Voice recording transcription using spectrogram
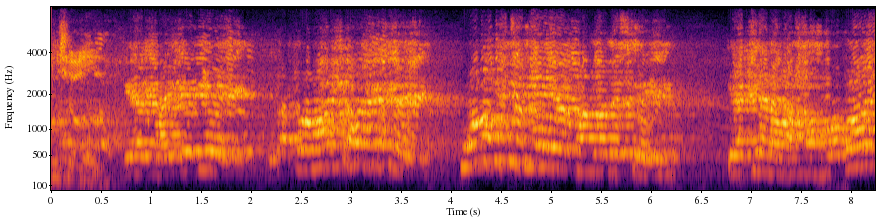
ইনশাআল্লাহ। এর বাইরে গিয়ে এটা প্রমাণিত হয়ে গেছে কোনো কিছু আর বাংলাদেশকে এগিয়ে নেওয়া সম্ভব নয়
